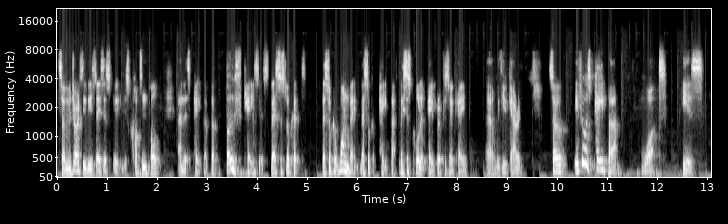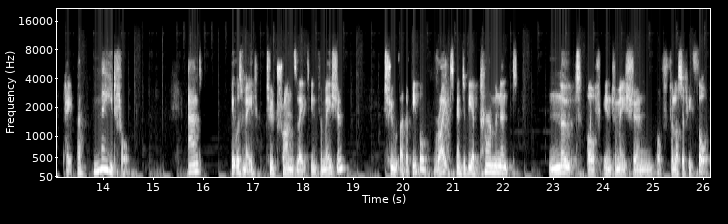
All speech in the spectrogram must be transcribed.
So majority of these days it's, is cotton pulp and it's paper. But both cases, let's just look at let's look at one vein. Let's look at paper. Let's just call it paper if it's okay uh, with you, Gary. So if it was paper, what is paper made for? And it was made to translate information to other people, right? And to be a permanent note of information, of philosophy, thought.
